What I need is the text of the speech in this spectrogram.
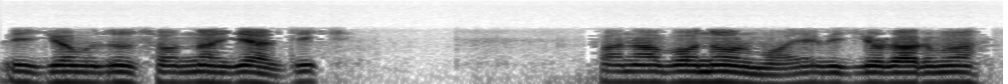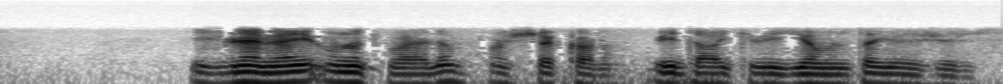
Videomuzun sonuna geldik. Bana abone olmayı, videolarımı izlemeyi unutmayalım. Hoşçakalın. Bir dahaki videomuzda görüşürüz.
